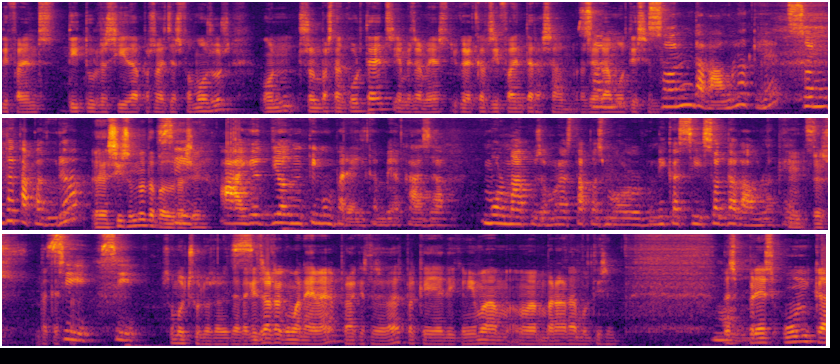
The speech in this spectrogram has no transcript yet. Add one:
diferents títols així de personatges famosos on són bastant curtets i a més a més jo crec que els hi fa interessant, els agrada moltíssim. són de baula aquests? Són de tapa dura? Eh, sí, són de tapadura, sí. sí. Ah, jo, jo en tinc un parell també a casa, molt macos, amb unes tapes molt boniques, sí, són de baula Mm, aquests. és d'aquesta. Sí, sí. Són molt xulos, la veritat. Aquests els recomanem, eh, per aquestes edats, perquè ja dic, a mi m'ha- m'ha- em van agradar moltíssim. Molt Després, un que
